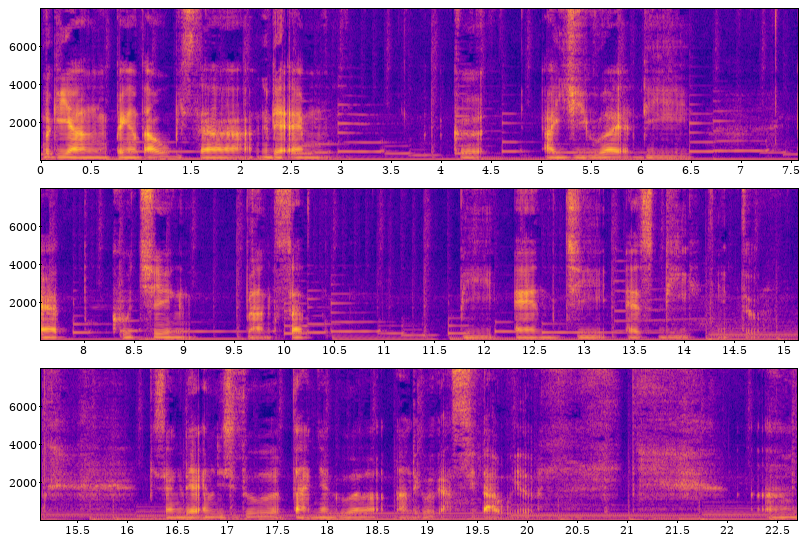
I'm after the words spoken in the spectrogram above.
bagi yang pengen tahu bisa nge-DM ke IG gue di at kucing bangsat. BNGSD itu bisa nge-DM di situ tanya gue nanti gue kasih tahu gitu. Um,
